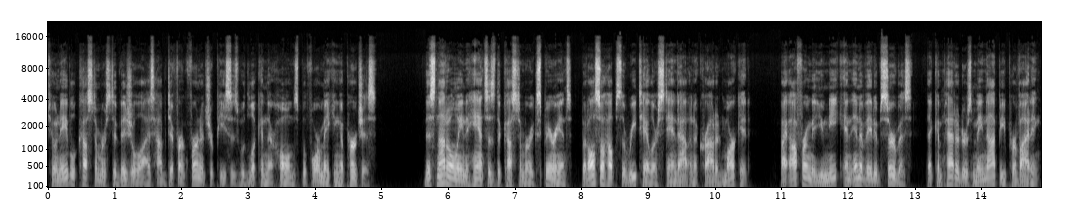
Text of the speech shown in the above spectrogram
to enable customers to visualize how different furniture pieces would look in their homes before making a purchase. This not only enhances the customer experience, but also helps the retailer stand out in a crowded market by offering a unique and innovative service that competitors may not be providing.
